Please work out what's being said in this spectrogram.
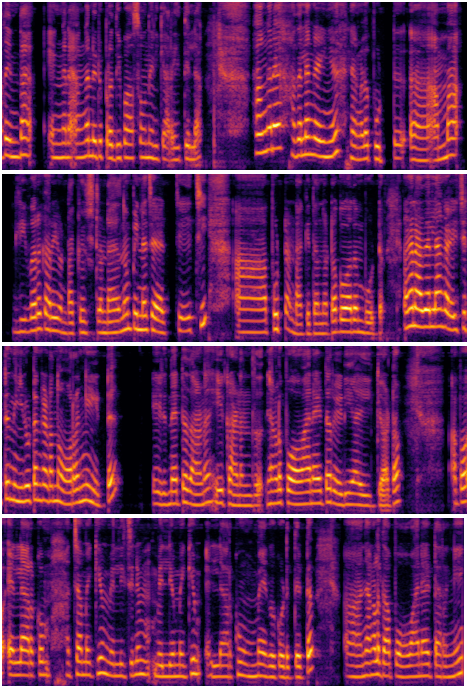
അതെന്താ എങ്ങനെ അങ്ങനെ ഒരു പ്രതിഭാസമൊന്നും എനിക്കറിയത്തില്ല. അങ്ങനെ അതെല്ലാം കഴിഞ്ഞ് ഞങ്ങൾ പുട്ട് അമ്മ ലിവർ കറി ഉണ്ടാക്കി വെച്ചിട്ടുണ്ടായിരുന്നു. പിന്നെ ചേ ചേച്ചി പുട്ടുണ്ടാക്കി തന്നു കേട്ടോ ഗോതമ്പ് പുട്ട്. അങ്ങനെ അതെല്ലാം കഴിച്ചിട്ട് നീരൂട്ടം കിടന്ന് ഉറങ്ങിയിട്ട് എഴുന്നേറ്റതാണ് ഈ കാണുന്നത്. ഞങ്ങൾ പോവാനായിട്ട് റെഡി ആയിരിക്കും കേട്ടോ അപ്പോൾ എല്ലാവർക്കും അച്ചമ്മയ്ക്കും വല്യച്ഛനും വല്യമ്മയ്ക്കും എല്ലാവർക്കും ഉമ്മയൊക്കെ കൊടുത്തിട്ട് ഞങ്ങളിതാ പോവാനായിട്ട് ഇറങ്ങി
